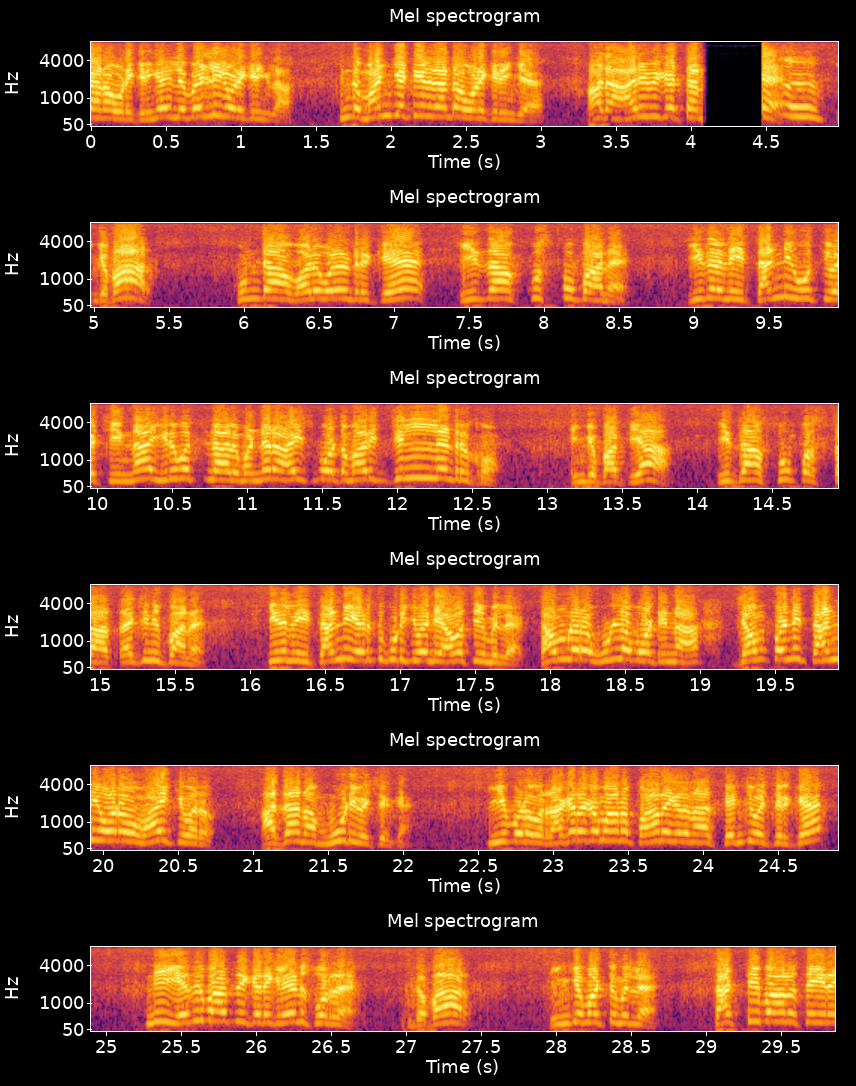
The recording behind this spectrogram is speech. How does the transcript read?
யாரா உடைக்கிறீங்க? இல்ல வெள்ளியில உடைக்கிறீங்களா? இந்த மண்சட்டியில தாண்டா உடைக்கிறீங்க. அட அறிவு கட்ட இங்க பார் குண்டா வலுவலுன்னு இருக்கு. இதுதான் குஸ்பு பானை. இதுல நீ தண்ணி ஊத்தி வச்சீங்கன்னா இருபத்தி நாலு மணி நேரம் ஐஸ் போட்ட மாதிரி ஜில்லுன்னு இருக்கும். இங்க பாத்தியா? இதுதான் சூப்பர் ஸ்டார் ரஜினி பானை. இதுல நீ தண்ணி எடுத்து குடிக்க வேண்டிய அவசியம் இல்ல. டம்ளரை உள்ள போட்டீங்கன்னா ஜம்ப் பண்ணி தண்ணியோட வாய்க்கு வரும். அதான் நான் மூடி வச்சிருக்கேன். இவ்வளவு ரகரகமான பானைகளை நான் செஞ்சு வச்சிருக்கேன். நீ எதிர்பார்த்து கிடைக்கலன்னு சொல்ற. இந்த பார் இங்க மட்டும் இல்ல சட்டி பானை செய்யற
